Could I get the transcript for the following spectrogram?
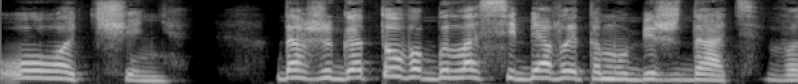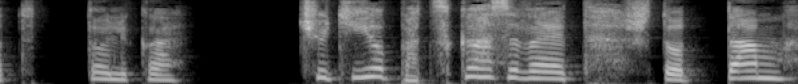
Очень. Даже готова была себя в этом убеждать. Вот только чутье подсказывает, что там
